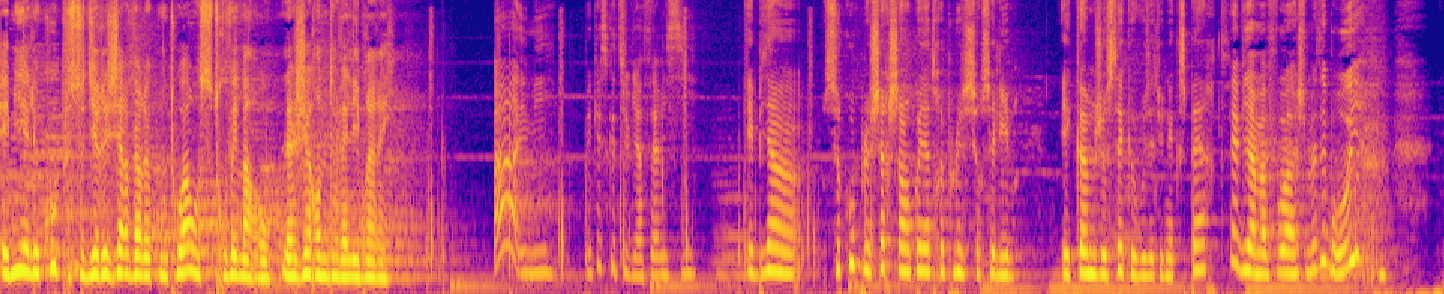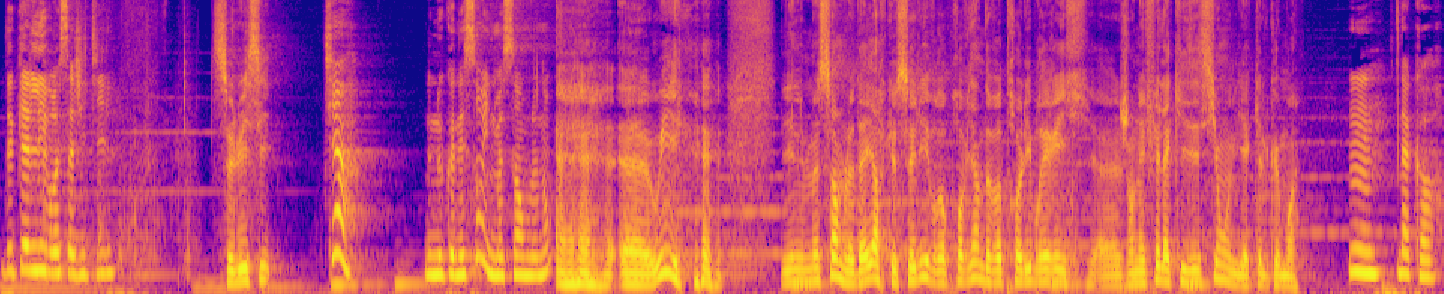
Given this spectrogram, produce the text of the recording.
Amy et le couple se dirigèrent vers le comptoir où se trouvait Maro, la gérante de la librairie. Ah, Amy, mais qu'est-ce que tu viens faire ici? Eh bien, ce couple cherche à en connaître plus sur ce livre. Et comme je sais que vous êtes une experte, Eh bien, ma foi, je me débrouille. De quel livre s'agit-il Celui-ci. Tiens, nous nous connaissons, il me semble, non Euh, euh, oui. Il me semble d'ailleurs que ce livre provient de votre librairie. Euh, J'en ai fait l'acquisition il y a quelques mois. Hmm, d'accord.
